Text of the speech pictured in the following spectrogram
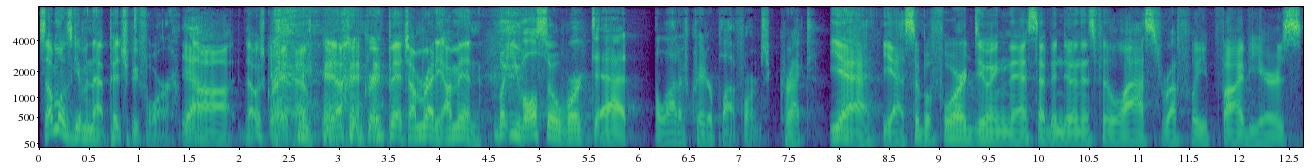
Someone's given that pitch before. Yeah. Uh, that was great. Yeah, great pitch. I'm ready. I'm in. But you've also worked at a lot of creator platforms, correct? Yeah, yeah. So before doing this, I've been doing this for the last roughly five years.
